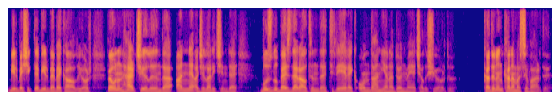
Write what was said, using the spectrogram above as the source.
bir beşikte bir bebek ağlıyor ve onun her çığlığında anne acılar içinde, buzlu bezler altında titreyerek ondan yana dönmeye çalışıyordu. Kadının kanaması vardı.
